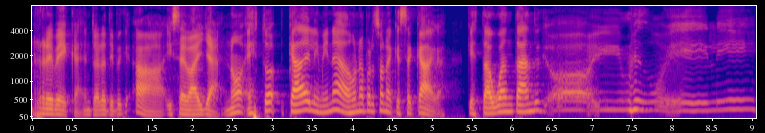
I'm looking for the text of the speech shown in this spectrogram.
Rebeca. Entonces la típica, ah, y se va ya, ¿no? Esto, cada eliminado es una persona que se caga, que está aguantando y que, ay, me duele.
